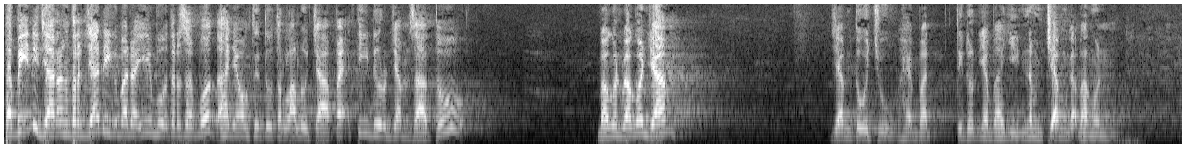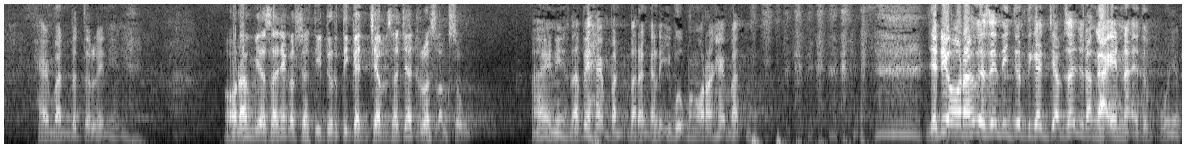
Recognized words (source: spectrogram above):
Tapi ini jarang terjadi kepada ibu tersebut. Hanya waktu itu terlalu capek. Tidur jam 1. Bangun-bangun jam Jam 7, hebat. Tidurnya bayi, 6 jam gak bangun. Hebat betul ini. Orang biasanya kalau sudah tidur 3 jam saja terus langsung Nah ini, tapi hebat barangkali ibu memang orang hebat. Jadi orang yang tidur 3 jam saja sudah nggak enak itu punya.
